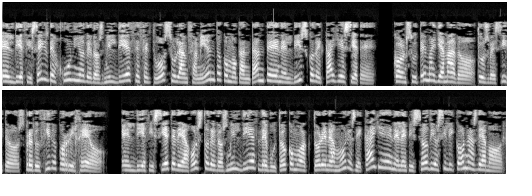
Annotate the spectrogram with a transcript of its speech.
El 16 de junio de 2010 efectuó su lanzamiento como cantante en el disco de Calle 7, con su tema llamado Tus Besitos, producido por Rigeo. El 17 de agosto de 2010 debutó como actor en Amores de Calle en el episodio Siliconas de Amor.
